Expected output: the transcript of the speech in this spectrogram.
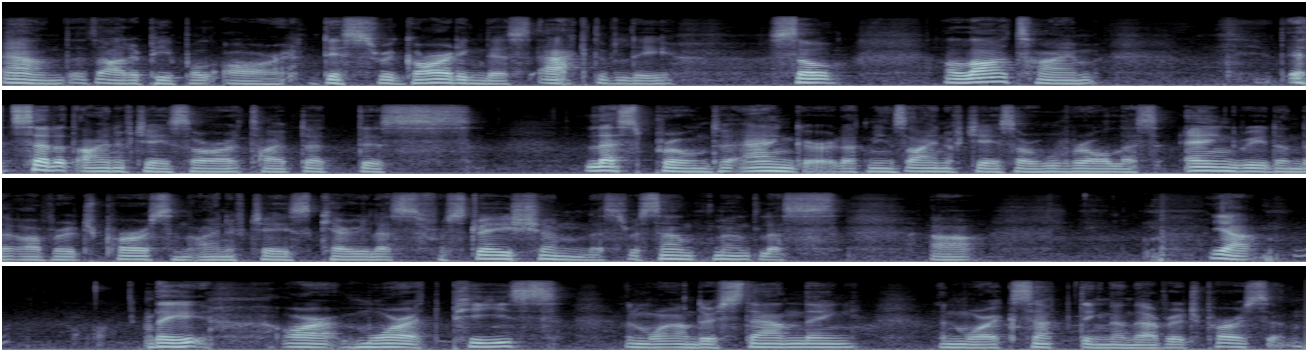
and that other people are disregarding this actively. So a lot of time it's said that INFJs are a type that is less prone to anger. That means INFJs are overall less angry than the average person. INFJs carry less frustration, less resentment, less uh, yeah, they are more at peace and more understanding and more accepting than the average person.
